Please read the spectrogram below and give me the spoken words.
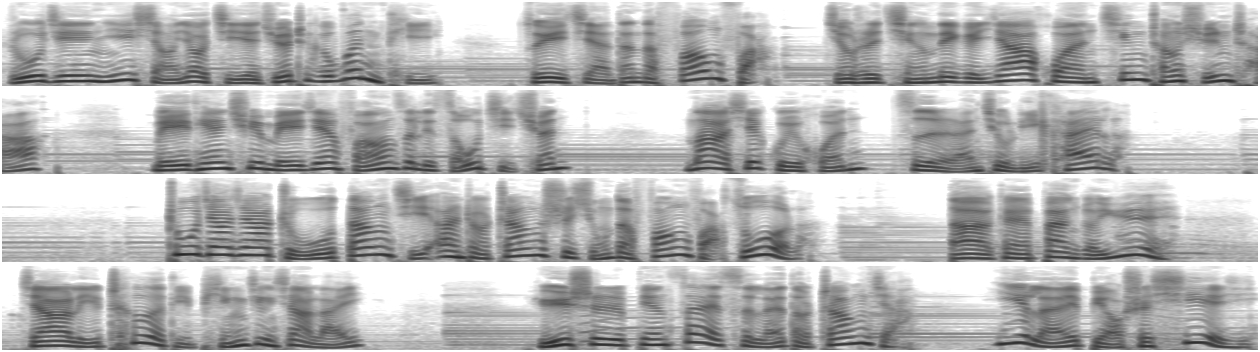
如今你想要解决这个问题，最简单的方法就是请那个丫鬟经常巡查，每天去每间房子里走几圈，那些鬼魂自然就离开了。朱家家主当即按照张世雄的方法做了，大概半个月，家里彻底平静下来，于是便再次来到张家，一来表示谢意，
